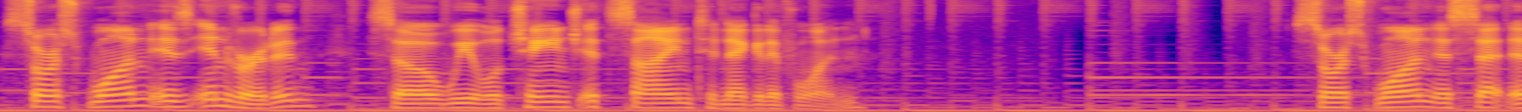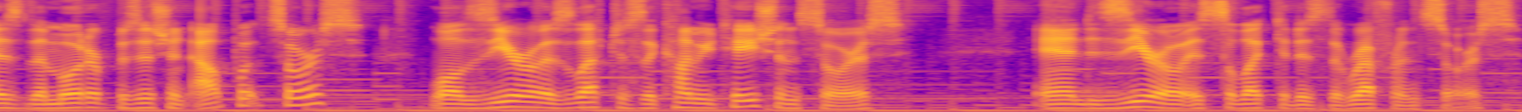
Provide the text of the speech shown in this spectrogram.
Source 1 is inverted, so we will change its sign to negative 1. Source 1 is set as the motor position output source, while 0 is left as the commutation source, and 0 is selected as the reference source.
